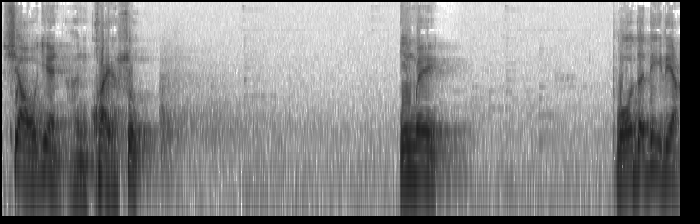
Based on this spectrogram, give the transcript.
效验很快速，因为佛的力量。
